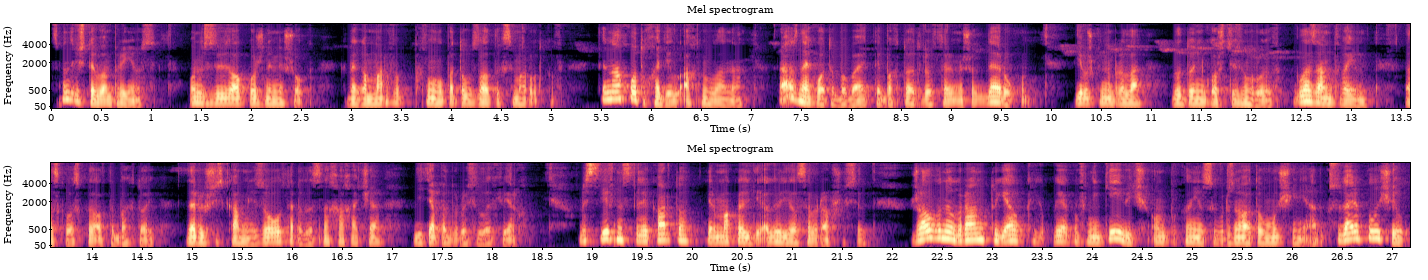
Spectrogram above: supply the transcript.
«Смотри, что я вам принес». Он развязал кожаный мешок. К ногам Марфа пхнул поток золотых самородков. «Ты на охоту ходил», — ахнула она. «Разная охота бывает». Ты открыл второй мешок. «Дай руку». Девушка набрала в ладонь горсть изумрудов. «Глазам твоим», — ласково сказал Табахтой. Зарывшись камни золота, радостно хохоча, дитя подбросило их вверх. Расстелив на столе карту, Ермак оглядел собравшихся. Жалованную грамоту Яков Никеевич, он поклонился грузноватому мужчине, от государя получил.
